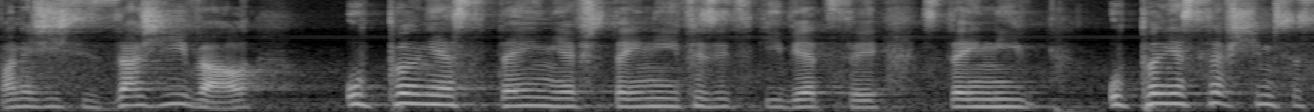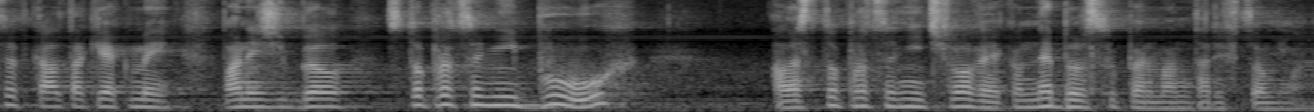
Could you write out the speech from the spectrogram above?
Pán Ježíš si zažíval úplně stejně v stejné fyzické věci, stejný, úplně se vším se setkal tak, jak my. Pán Ježíš byl stoprocentní Bůh, ale stoprocentní člověk. On nebyl Superman tady v tomhle.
